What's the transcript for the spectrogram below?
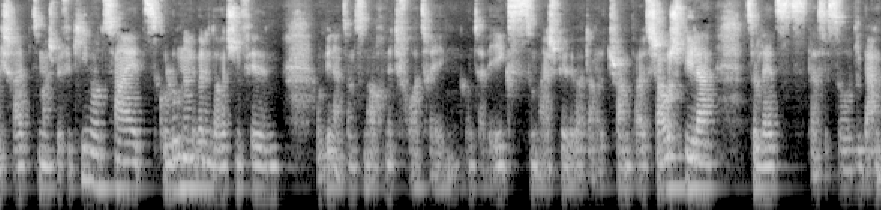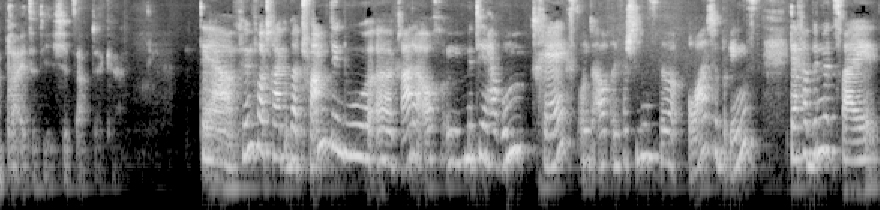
ich schreibe zum Beispiel für Kinozeit Kolumnen über den deutschen Film und bin ansonsten auch mit Vorträgen unterwegs, zum Beispiel über Donald Trump als Schauspieler zuletzt. Das ist so die Bandbreite, die ich jetzt abdecke. Der Filmvortrag über Trump, den du äh, gerade auch mit dir herumträgst und auch in verschiedenste Orte bringst, der verbindet zwei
